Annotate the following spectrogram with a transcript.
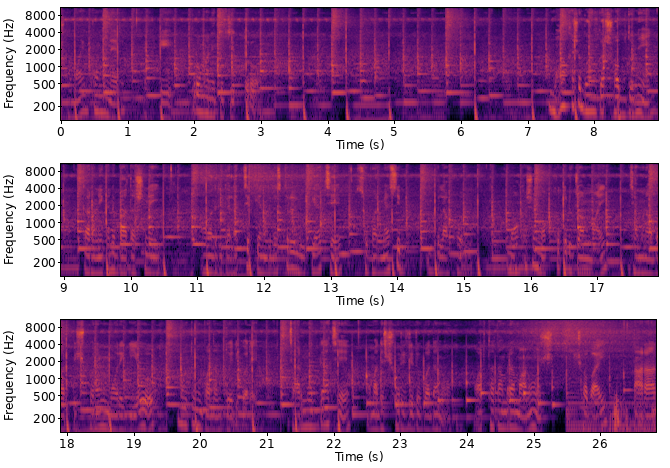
সময় ভ্রমণের একটি প্রমাণিত চিত্র। মহাকাশে ভয়ঙ্কর শব্দ নেই, কারণ এখানে বাতাস নেই। আমাদের গ্যালাক্সির কেন্দ্রস্থলে লুকিয়ে আছে সুপার ম্যাসিভ ব্ল্যাক হোল। মহাকাশে নক্ষত্র জন্মায়, যেমন আবার বিস্ফোরণ, মরে গিয়েও আমাদের শরীরের উপাদানও। অর্থাৎ আমরা মানুষ, সবাই তারার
